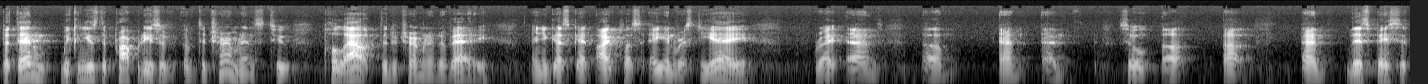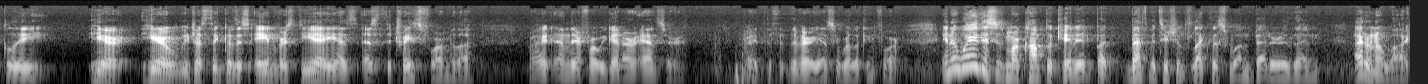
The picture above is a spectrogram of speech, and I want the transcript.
But then we can use the properties of, of determinants to pull out the determinant of A, and you just get I plus A inverse dA, right? And um, and and so uh, uh, and this basically here here we just think of this A inverse dA as as the trace formula, right? And therefore we get our answer, right? The, the very answer we're looking for. In a way, this is more complicated, but mathematicians like this one better than I don't know why.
